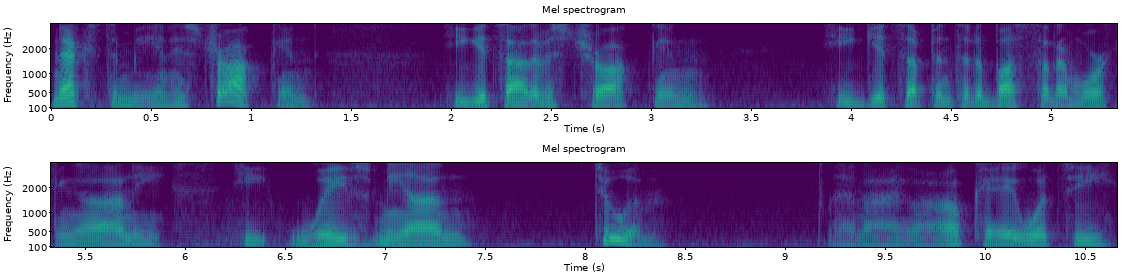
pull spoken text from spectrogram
next to me in his truck, and he gets out of his truck, and he gets up into the bus that I'm working on. He he waves me on to him, and I go, okay, what's he?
